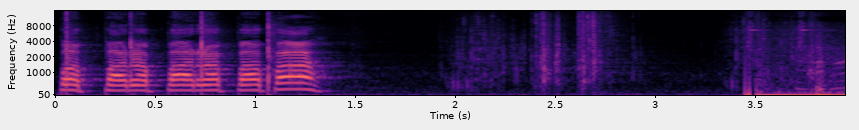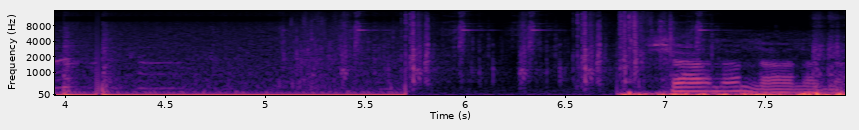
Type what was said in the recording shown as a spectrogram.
Pa para para pa pa. Sha la la la la.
